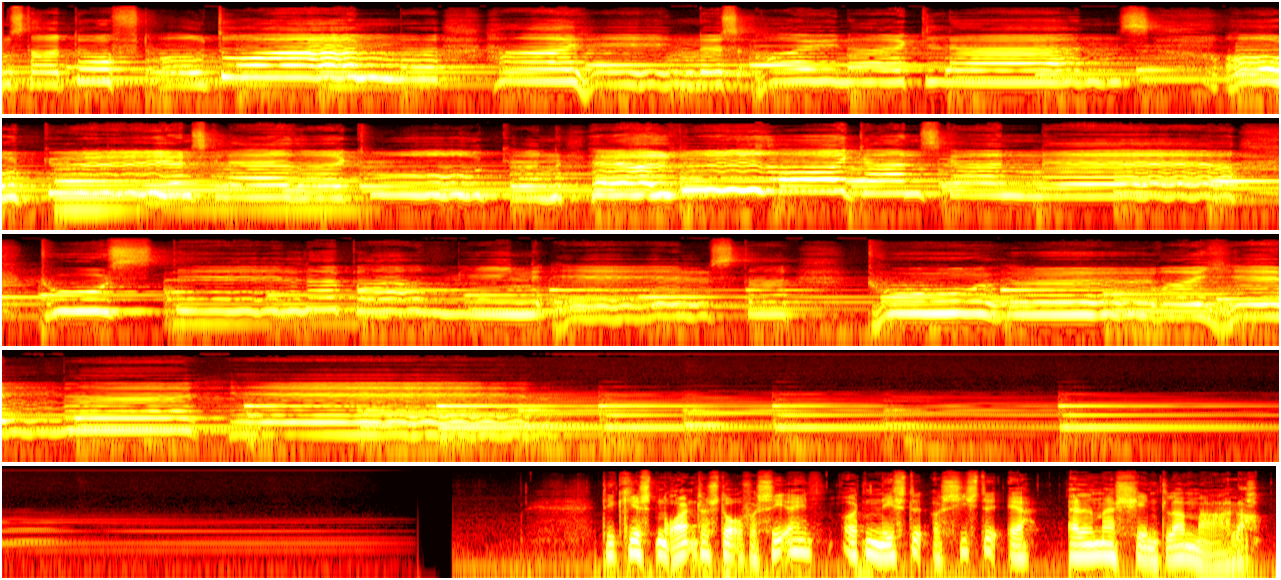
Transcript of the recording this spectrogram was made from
blomsterduft og drømme har hendes øjne glans. Og gøens glans Kirsten Røn, der står for serien, og den næste og sidste er Alma Schindler Maler.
